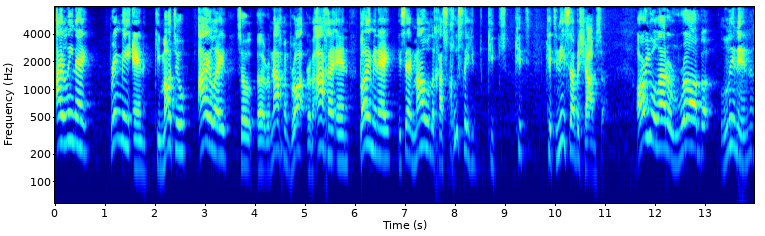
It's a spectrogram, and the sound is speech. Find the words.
Eiline, bring me in. Kimatu Ayle. So uh, Rav Nachman brought Rav Acha in. Bayimine. He said, "Ma'u lechaschusle kitnisa b'shabsa." Are you allowed to rub linen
